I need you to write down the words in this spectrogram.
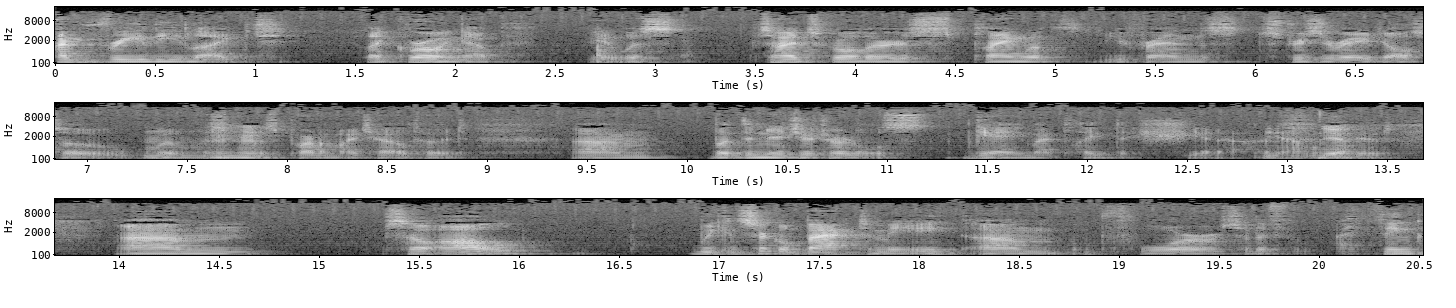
I really liked, like growing up, it was side scrollers, playing with your friends. Streets of Rage also wa- was, Mhm. was part of my childhood. Um, but the Ninja Turtles game, I played the shit out of. Yeah, Yeah. Um, so I'll we can circle back to me um, for sort of I think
